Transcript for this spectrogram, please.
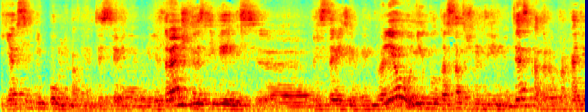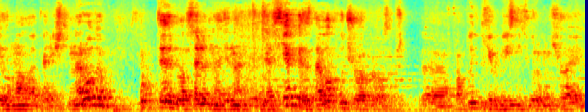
я, кстати, не помню, как них тестирование выглядит раньше, но если верить э, представителям Лингвалео, у них был достаточно длинный тест, который проходило малое количество народу. Тест был абсолютно одинаковый для всех и задавал кучу вопросов э, в попытке выяснить уровень человека.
